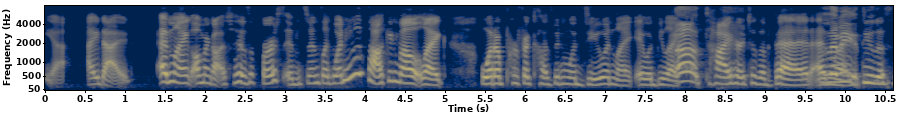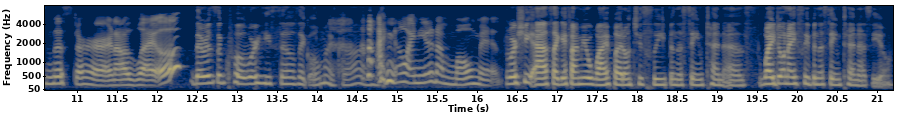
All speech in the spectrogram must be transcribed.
yeah, I died. And like, oh my gosh, his first instance, like when he was talking about like what a perfect husband would do, and like it would be like uh, tie her to the bed and like me... do this and this to her, and I was like, oh. There was a quote where he said, "I was like, oh my god." I know. I needed a moment where she asked, like, if I'm your wife, why don't you sleep in the same tent as? Why don't I sleep in the same tent as you?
